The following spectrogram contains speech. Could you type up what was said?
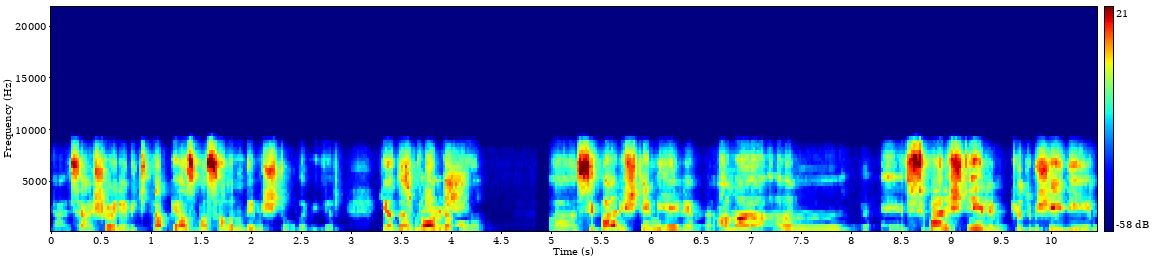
Yani sen şöyle bir kitap yaz basalım demiş de olabilir. Ya da Sipariş. bu kitabı Aa, sipariş demeyelim ama e, sipariş diyelim kötü bir şey değil.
